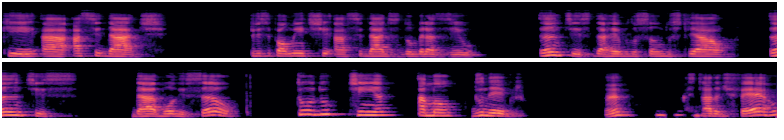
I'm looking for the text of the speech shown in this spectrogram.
que a, a cidade, principalmente as cidades do Brasil, antes da Revolução Industrial, antes da abolição, tudo tinha a mão do negro. Né? A estrada de ferro,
